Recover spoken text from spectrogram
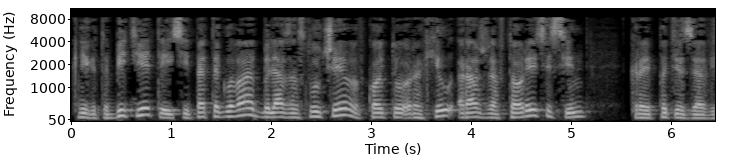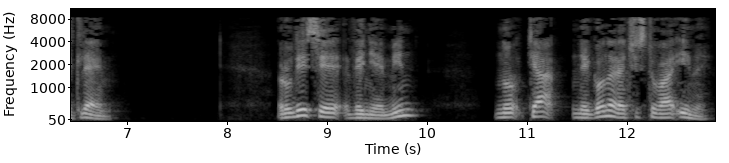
книгата Битие, 35 глава, е отбелязан случая, в който Рахил ражда втория си син край пътя за Витлеем. Роди се Вениамин, но тя не го нарече с това име.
